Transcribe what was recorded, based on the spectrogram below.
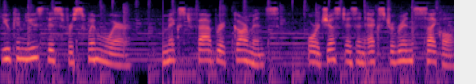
You can use this for swimwear, mixed fabric garments, or just as an extra rinse cycle.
